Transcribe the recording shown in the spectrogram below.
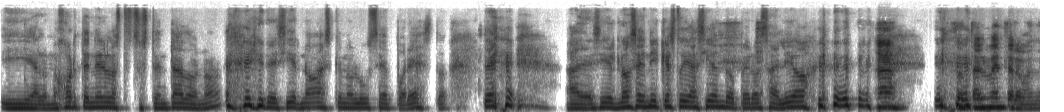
y a lo mejor tenerlo sustentado, ¿no? y decir, no, es que no lo usé por esto. a decir, no sé ni qué estoy haciendo, pero salió. ah, totalmente, hermano.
